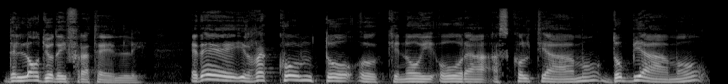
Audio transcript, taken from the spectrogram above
dell'odio dei fratelli. Ed è il racconto eh, che noi ora ascoltiamo, dobbiamo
